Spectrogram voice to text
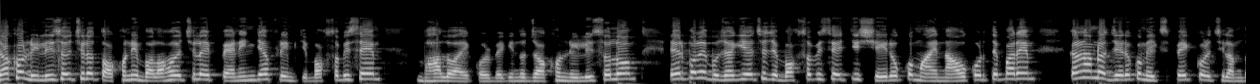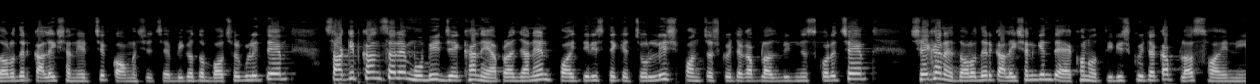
যখন রিলিজ হয়েছিল, তখনই বলা হয়েছিল এই প্যান ইন্ডিয়া ফিল্মটি বক্স অফিসে ভালো আয় করবে। কিন্তু যখন রিলিজ হলো, এরপরে বোঝা গিয়েছে যে বক্স অফিসে এটি সেই রকম আয় নাও করতে পারে। কারণ আমরা যেরকম এক্সপেক্ট করেছিলাম, দরদের কালেকশন এর চেয়ে কম এসেছে। বিগত বছরগুলিতে সাকিব খান স্যারের মুভি যেখানে, আপনারা জানেন, পঁয়ত্রিশ থেকে চল্লিশ, পঞ্চাশ কোটি টাকা প্লাস বিজনেস করেছে, সেখানে দরদের কালেকশন কিন্তু এখনও তিরিশ কোটি টাকা প্লাস হয়নি।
